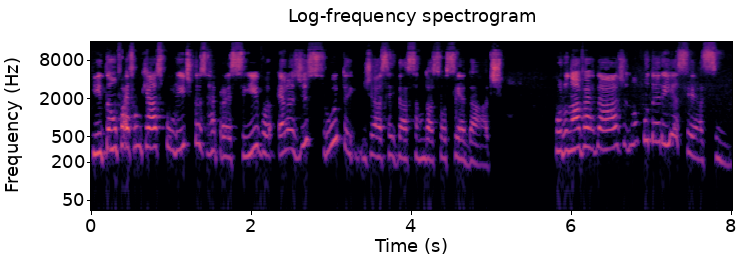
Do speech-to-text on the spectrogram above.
Então faz com que as políticas repressivas elas desfrutem de aceitação da sociedade. Por na verdade não poderia ser assim.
